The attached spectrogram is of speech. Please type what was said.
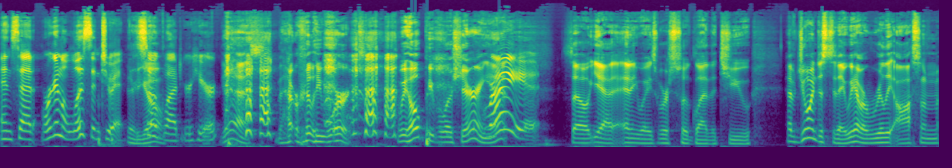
and said, "We're going to listen to it." There you so go. glad you're here. Yes, that really worked. We hope people are sharing it. Right. So, yeah, anyways, we're so glad that you have joined us today. We have a really awesome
